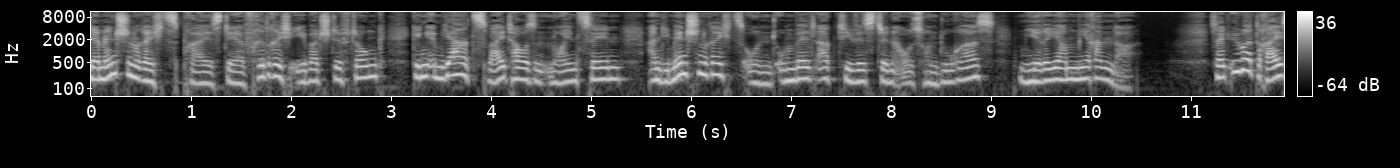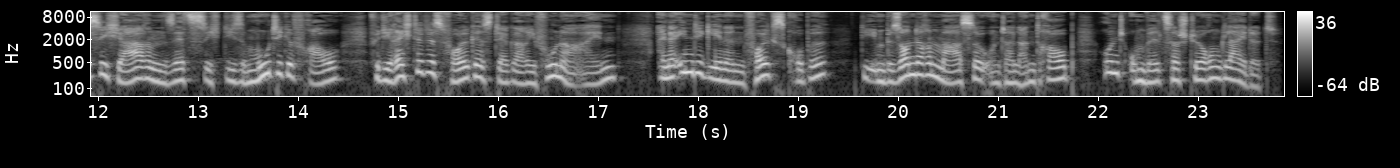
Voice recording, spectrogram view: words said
Der Menschenrechtspreis der Friedrich Ebert Stiftung ging im Jahr 2019 an die Menschenrechts- und Umweltaktivistin aus Honduras, Miriam Miranda. Seit über 30 Jahren setzt sich diese mutige Frau für die Rechte des Volkes der Garifuna ein, einer indigenen Volksgruppe, die in besonderem Maße unter Landraub und Umweltzerstörung leidet.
